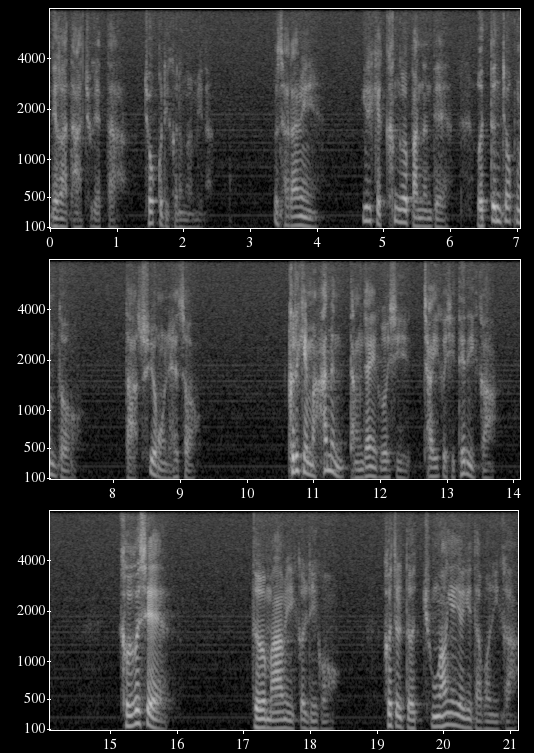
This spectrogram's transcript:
내가 다 주겠다. 조건이 그런 겁니다. 그 사람이 이렇게 큰 거 받는데 어떤 조건도 다 수용을 해서 그렇게만 하면 당장에 그것이 자기 것이 되니까 그것에 더 마음이 끌리고 그것을 더 중앙에 여기다 보니까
